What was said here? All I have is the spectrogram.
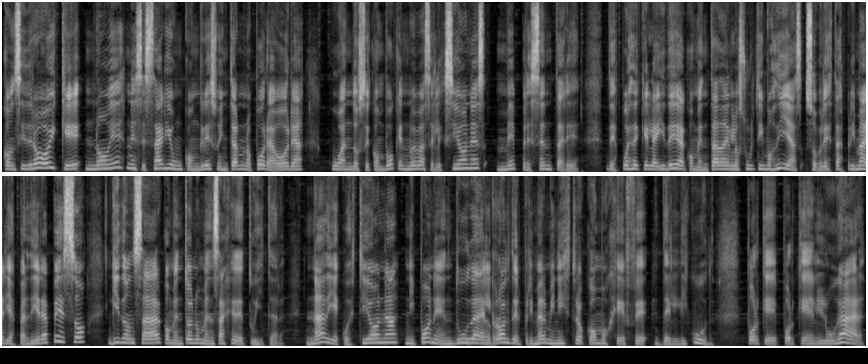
consideró hoy que no es necesario un congreso interno por ahora cuando se convoquen nuevas elecciones, me presentaré. Después de que la idea comentada en los últimos días sobre estas primarias perdiera peso, Guidon Saar comentó en un mensaje de Twitter: Nadie cuestiona ni pone en duda el rol del primer ministro como jefe del Likud. ¿Por qué? Porque en lugar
